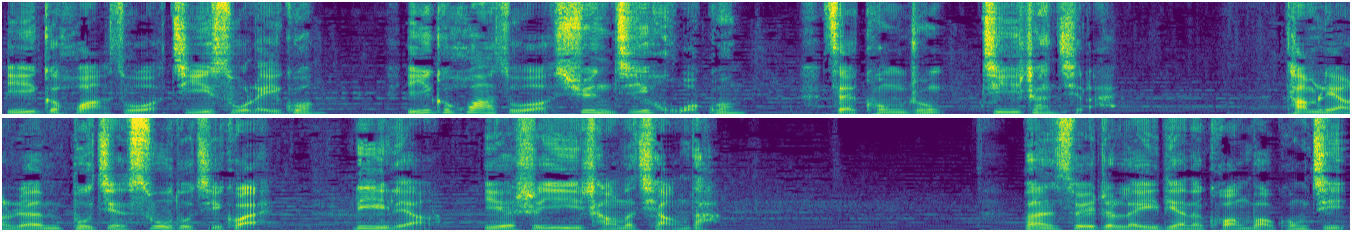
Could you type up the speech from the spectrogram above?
一个化作急速雷光，一个化作迅疾火光，在空中激战起来。他们两人不仅速度极快，力量也是异常的强大。伴随着雷电的狂暴攻击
